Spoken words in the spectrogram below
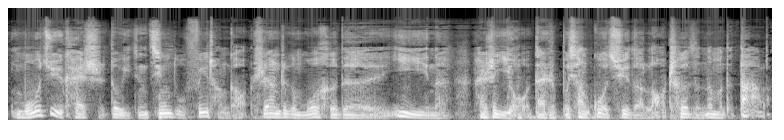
模具开始都已经精度非常高。实际上，这个磨合的意义呢还是有，但是不像过去的老车子那么的大了。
